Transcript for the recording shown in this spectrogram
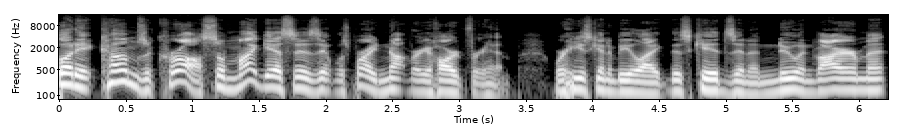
but it comes across so my guess is it was probably not very hard for him where he's going to be like this kid's in a new environment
